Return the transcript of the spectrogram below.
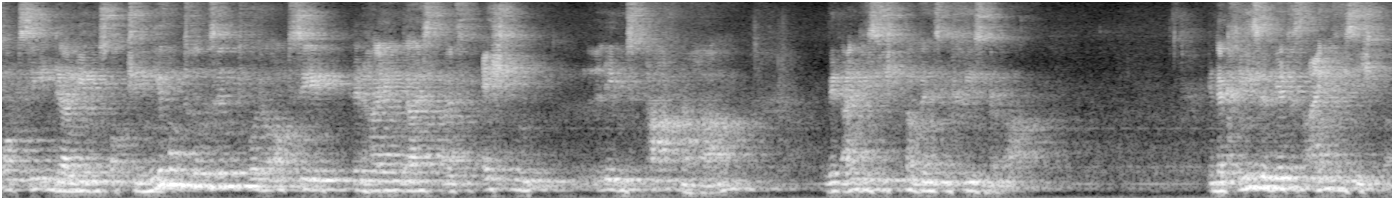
ob sie in der Lebensoptimierung drin sind oder ob sie den Heiligen Geist als echten Lebenspartner haben, wird eigentlich sichtbar, wenn sie in Krisen geraten. In der Krise wird es eigentlich sichtbar.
